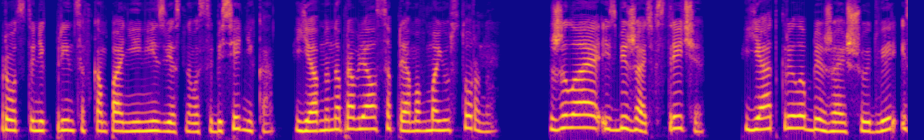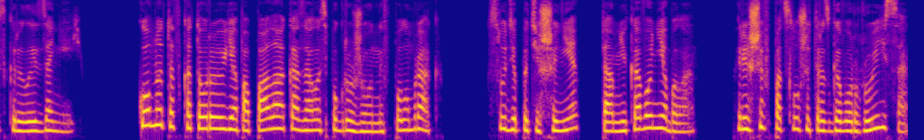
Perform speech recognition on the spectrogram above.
родственник принца в компании неизвестного собеседника явно направлялся прямо в мою сторону. Желая избежать встречи, я открыла ближайшую дверь и скрылась за ней. Комната, в которую я попала, оказалась погруженной в полумрак. Судя по тишине, там никого не было. Решив подслушать разговор Руиса,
